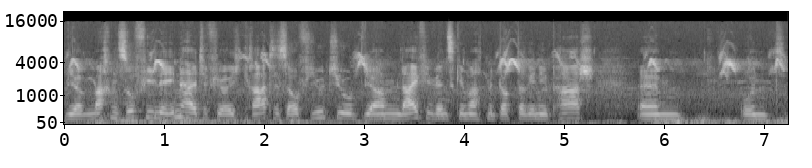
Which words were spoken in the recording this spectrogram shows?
wir machen so viele Inhalte für euch gratis auf YouTube. Wir haben Live-Events gemacht mit Dr. René Page. Ähm, und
